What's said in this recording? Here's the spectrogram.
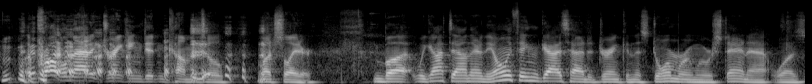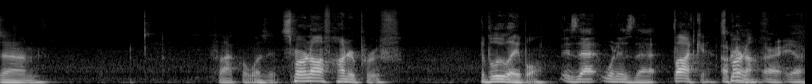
the problematic drinking didn't come until much later. But we got down there, and the only thing the guys had to drink in this dorm room we were staying at was, um, fuck, what was it? Smirnoff 100 proof, the blue label Is that what is that? vodka. Okay, Smirnoff. All right, yeah.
